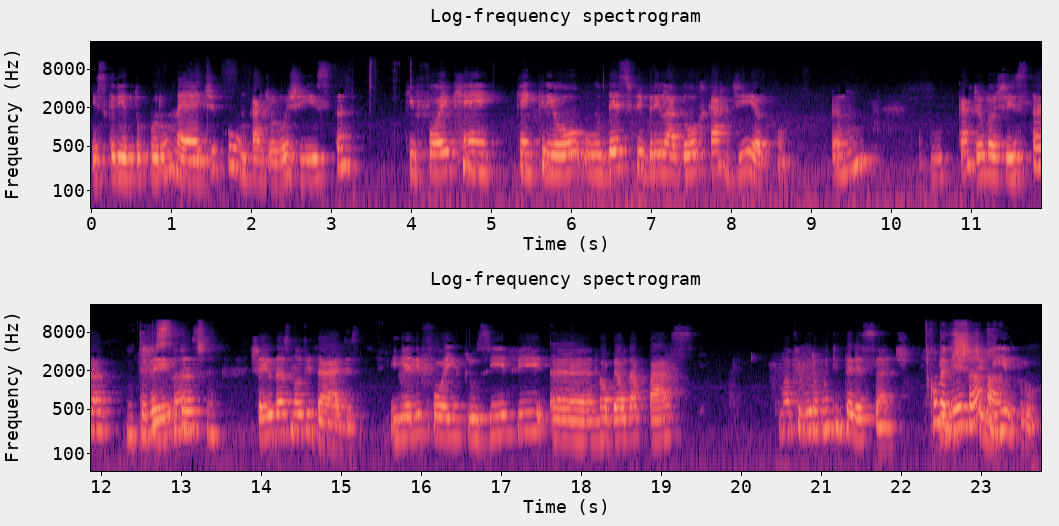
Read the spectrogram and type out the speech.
escrito por um médico, um cardiologista, que foi quem, quem criou o desfibrilador cardíaco. Então, um cardiologista cheio das, cheio das novidades. E ele foi, inclusive, é, Nobel da Paz, uma figura muito interessante. Como e ele neste chama? livro,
